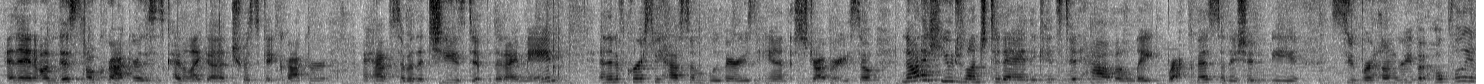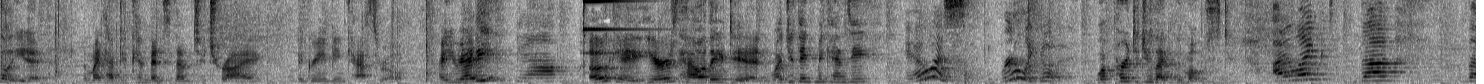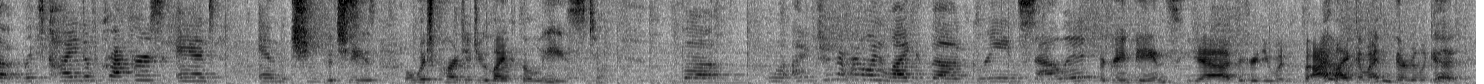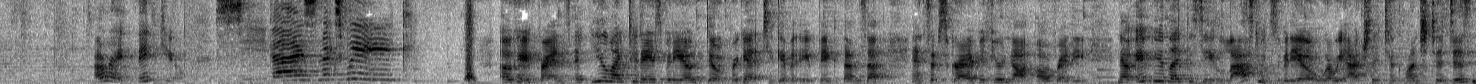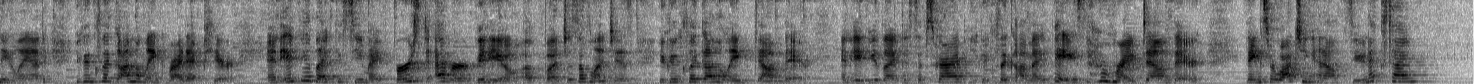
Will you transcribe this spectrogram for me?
And then on this little cracker, this is kind of like a Triscuit cracker, I have some of the cheese dip that I made. And then of course we have some blueberries and strawberries. So not a huge lunch today. The kids did have a late breakfast, so they shouldn't be super hungry, but hopefully they'll eat it. I might have to convince them to try the green bean casserole. Are you ready? Yeah. Okay, here's how they did. What'd you think, Mackenzie? It was really good. What part did you like the most? I liked the the rich kind of crackers and and the cheese. The cheese. Which part did you like the least? The well, I didn't really like the green salad. The green beans? Yeah, I figured you wouldn't, but I like them. I think they're really good. All right, thank you. See you guys next week. Okay friends, if you liked today's video, don't forget to give it a big thumbs up and subscribe if you're not already. Now if you'd like to see last week's video where we actually took lunch to Disneyland, you can click on the link right up here. And if you'd like to see my first ever video of bunches of lunches, you can click on the link down there. And if you'd like to subscribe, you can click on my face right down there. Thanks for watching and I'll see you next time.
